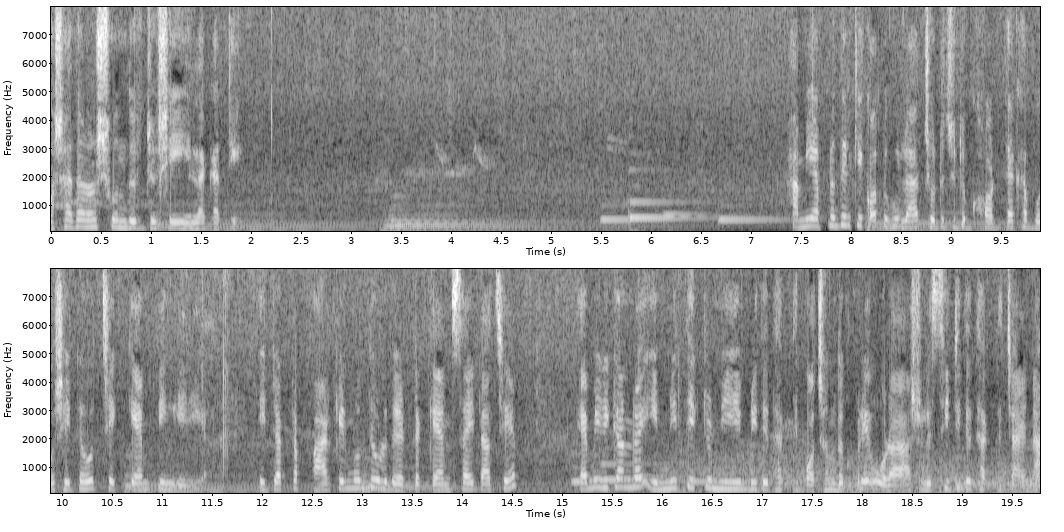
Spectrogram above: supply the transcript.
অসাধারণ সৌন্দর্য সেই এলাকাটি। আমি আপনাদেরকে কতগুলা ছোট ছোট ঘর দেখাবো, সেটা হচ্ছে ক্যাম্পিং এরিয়া। এটা একটা পার্কের মধ্যে, ওদের একটা ক্যাম্প সাইট আছে। আমেরিকানরা এমনিতে একটু নিরিবিলিতে থাকতে পছন্দ করে, ওরা আসলে সিটিতে থাকতে চায় না।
